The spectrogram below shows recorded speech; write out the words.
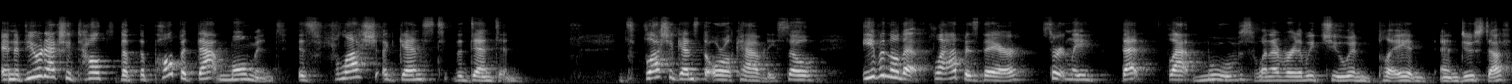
And if you were to actually tell the, the pulp at that moment is flush against the dentin, it's flush against the oral cavity. So even though that flap is there, certainly that flap moves whenever we chew and play and, and do stuff.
